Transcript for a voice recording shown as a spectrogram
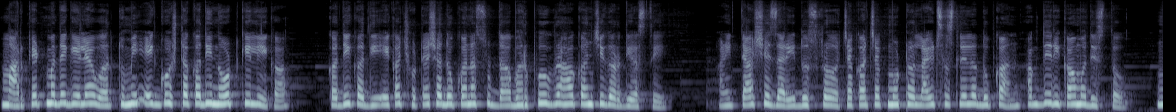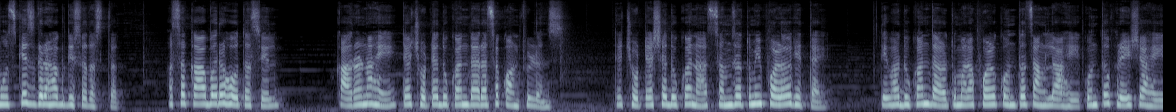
मार्केटमध्ये गेल्यावर तुम्ही एक गोष्ट कधी नोट केली का? कधी कधी एका छोट्याशा दुकानातसुद्धा भरपूर ग्राहकांची गर्दी असते. आणि त्या शेजारी दुसरं चकाचक मोठं लाईट्स असलेलं दुकान अगदी रिकामं दिसतं. मोजकेच ग्राहक दिसत असतात. असं का बरं होत असेल? कारण आहे त्या छोट्या दुकानदाराचा कॉन्फिडन्स त्या छोट्याशा दुकानात समजा तुम्ही फळं घेताय. तेव्हा दुकानदार तुम्हाला फळ कोणतं चांगलं आहे कोणतं फ्रेश आहे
